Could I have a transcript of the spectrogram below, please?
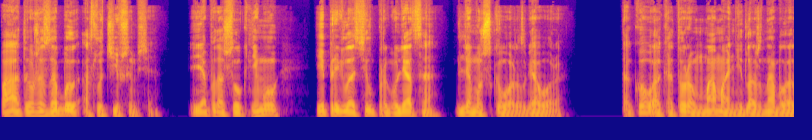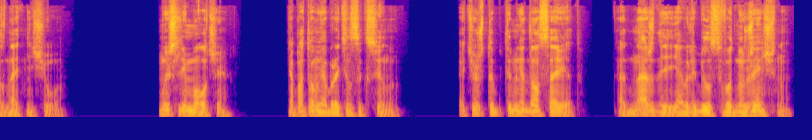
Паата уже забыл о случившемся. И я подошел к нему и пригласил прогуляться для мужского разговора. Такого, о котором мама не должна была знать ничего. Мы шли молча, а потом я обратился к сыну. «Хочу, чтобы ты мне дал совет. Однажды я влюбился в одну женщину,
